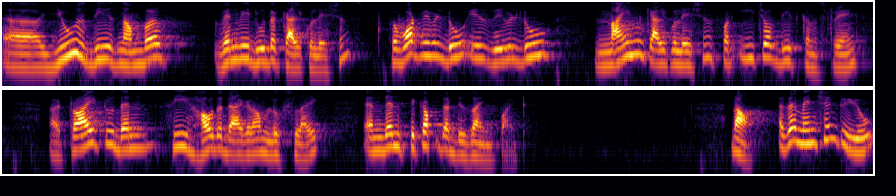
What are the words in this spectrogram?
uh, use these numbers when we do the calculations. So, what we will do is we will do 9 calculations for each of these constraints, uh, try to then see how the diagram looks like and then pick up the design point. Now as I mentioned to you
